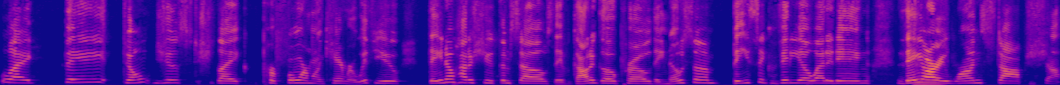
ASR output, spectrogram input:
like they don't just like perform on camera with you they know how to shoot themselves they've got a gopro they know some basic video editing they mm. are a one-stop shop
